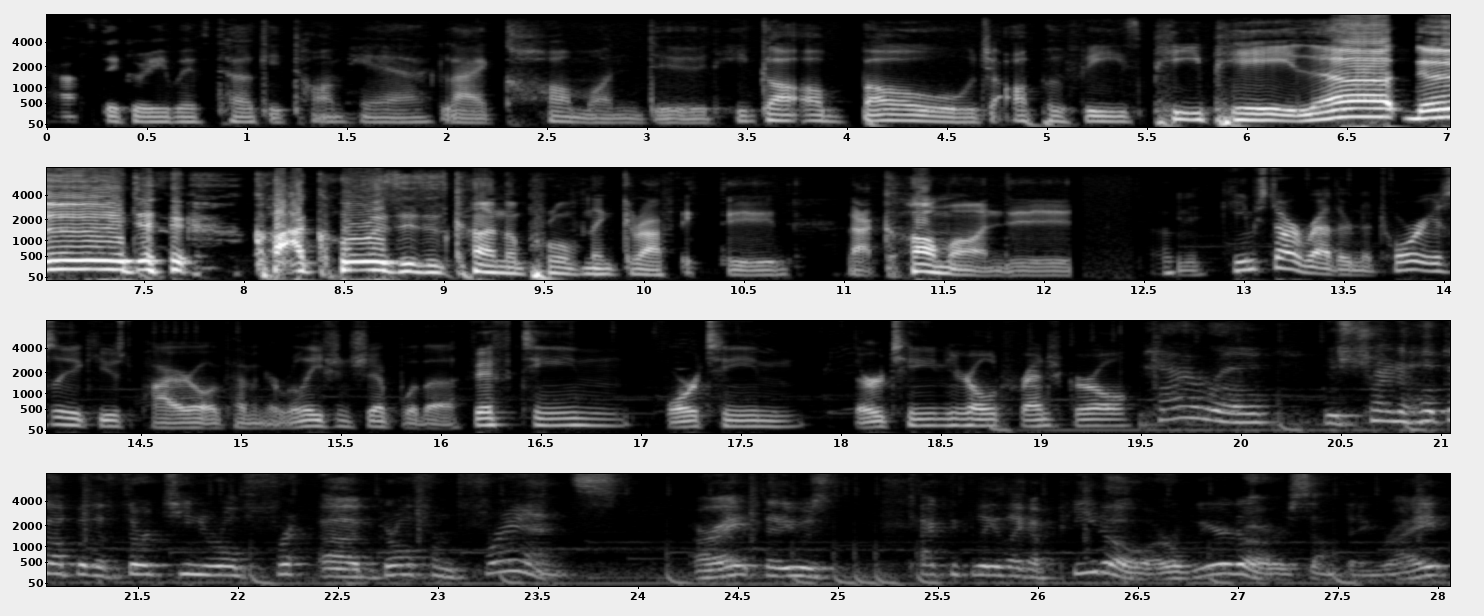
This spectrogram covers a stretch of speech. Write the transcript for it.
I have to agree with Turkey Tom here. Like, come on, dude. He got a bulge up of his PP. Look, dude. This is kind of pornographic, dude. Like, come on, dude. Keemstar rather notoriously accused Pyro of having a relationship with a 15, 14, 13 year old French girl. Pyro was trying to hook up with a 13 year old uh, girl from France. All right, that he was technically like a pedo or a weirdo or something, right?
